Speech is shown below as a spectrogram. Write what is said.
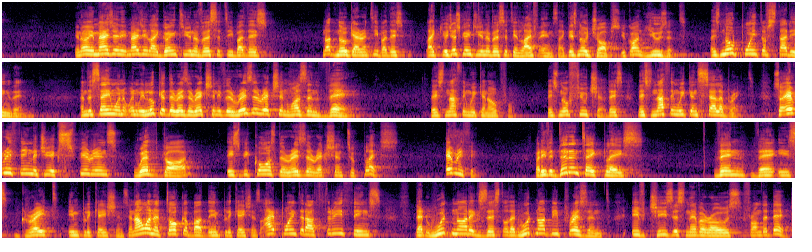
You know, imagine, imagine like going to university, but there's not no guarantee, but there's like you're just going to university and life ends. Like there's no jobs. You can't use it. There's no point of studying then. And the same when, when we look at the resurrection, if the resurrection wasn't there, there's nothing we can hope for. There's no future. There's, there's nothing we can celebrate. So everything that you experience with God is because the resurrection took place. Everything. But if it didn't take place, then there is great implications. And I want to talk about the implications. I pointed out three things that would not exist or that would not be present if Jesus never rose from the dead?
